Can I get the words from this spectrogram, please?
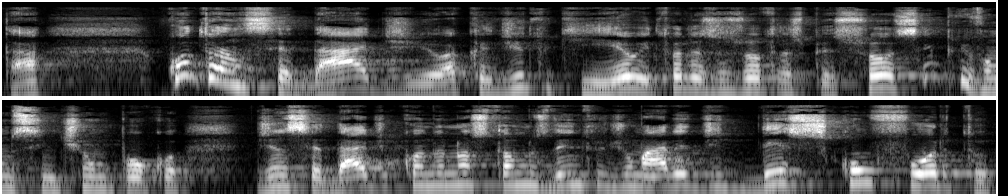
tá? Quanto à ansiedade, eu acredito que eu e todas as outras pessoas sempre vamos sentir um pouco de ansiedade quando nós estamos dentro de uma área de desconforto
